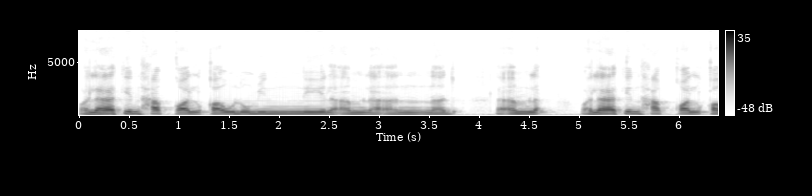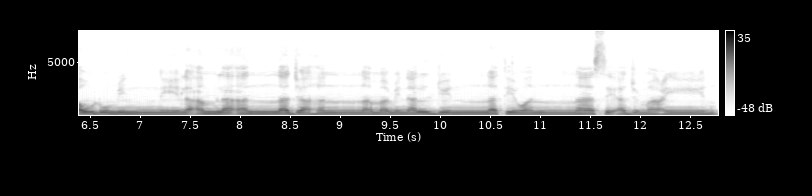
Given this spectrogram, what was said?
ولكن حق القول مني لأملأن لأملأ ولكن حق القول مني لأملأن جهنم من الجنة والناس أجمعين.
